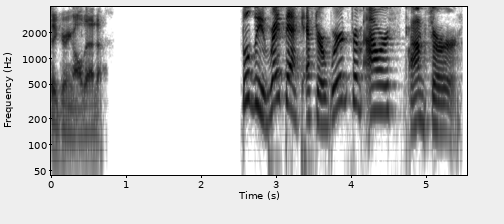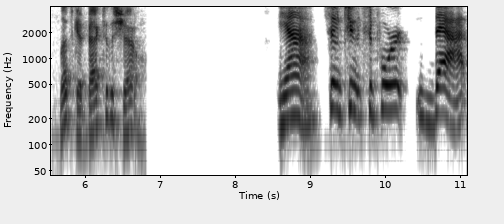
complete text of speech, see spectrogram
figuring all that out. We'll be right back after a word from our sponsor. let's get back to the show Yeah. So to support that,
